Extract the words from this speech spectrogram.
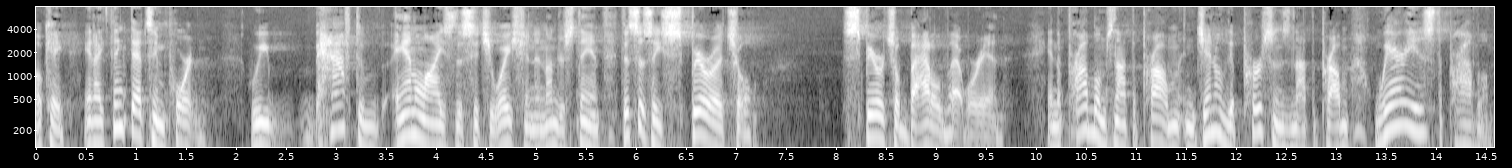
Okay, and I think that's important. We have to analyze the situation and understand this is a spiritual, spiritual battle that we're in. And the problem's not the problem, and generally the person's not the problem. Where is the problem?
